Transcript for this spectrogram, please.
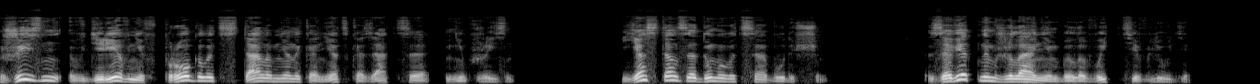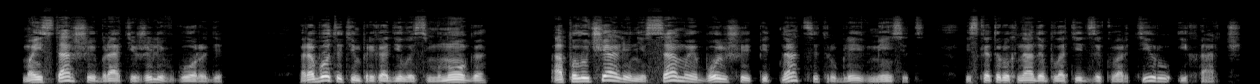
Жизнь в деревне впроголодь стала мне, наконец, казаться не в жизнь. Я стал задумываться о будущем. Заветным желанием было выйти в люди. Мои старшие братья жили в городе. Работать им приходилось много, а получали они самое большее 15 рублей в месяц, из которых надо платить за квартиру и харч.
